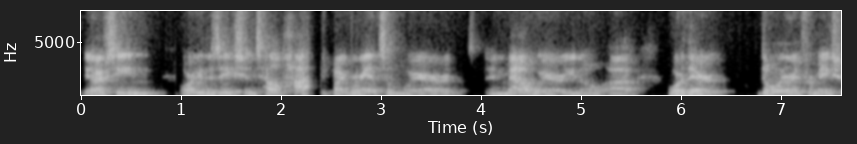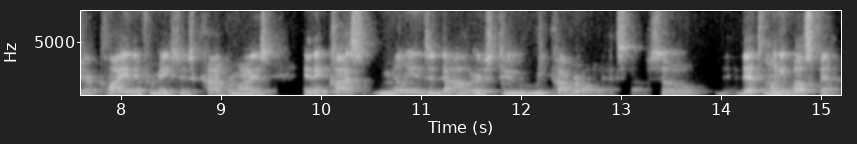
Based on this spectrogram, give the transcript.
You know i've seen organizations held hostage by ransomware and malware you know uh, or their donor information or client information is compromised and it costs millions of dollars to recover all that stuff. So that's money well spent.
